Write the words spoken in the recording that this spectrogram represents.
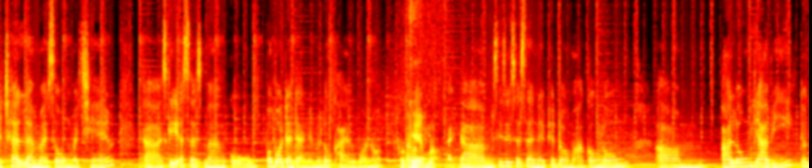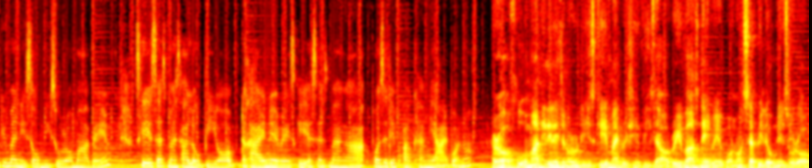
အချက်လက်မဆုံးမချင်းအာ scale assessment ကိုပေါ်ပေါ်တန်တန်နဲ့မလုပ်ခိုင်းဘူးပေါ့နော်ဟုတ်ကဲ့အမအဲ့ဒါစစ်စစ်ဆက်ဆက်နဲ့ဖြစ်တော့မှအကုန်လုံး um အားလုံးရပြီ document တွေစုံပြီဆိုတော့မှပဲ scale assessment စလုပ်ပြီးတော့တခါရင်းနဲ့ပဲ scale assessment က positive outcome ရတယ်ပေါ့နော်အဲ့တော့အခုအမအနေနဲ့လည်းကျွန်တော်တို့ဒီ scale migration visa ကို reverse နဲ့ပဲပေါ့နော်ဆက်ပြီးလုပ်နေဆိုတော့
